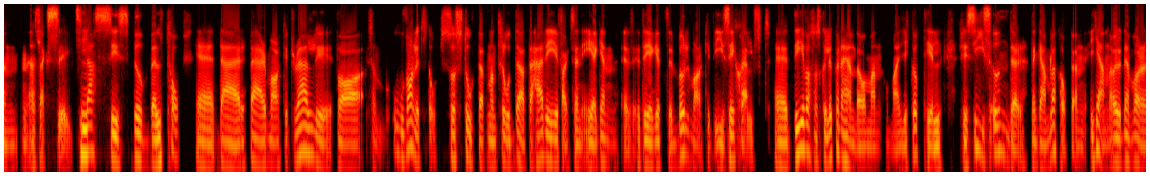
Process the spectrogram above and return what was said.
en, en slags klassisk dubbeltopp eh, där bear market rally var liksom ovanligt stort. Så stort att man trodde att det här är ju faktiskt en egen, ett eget bull market i sig självt. Eh, det är vad som skulle kunna hända om man, om man gick upp till precis under den gamla toppen igen. Och den var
